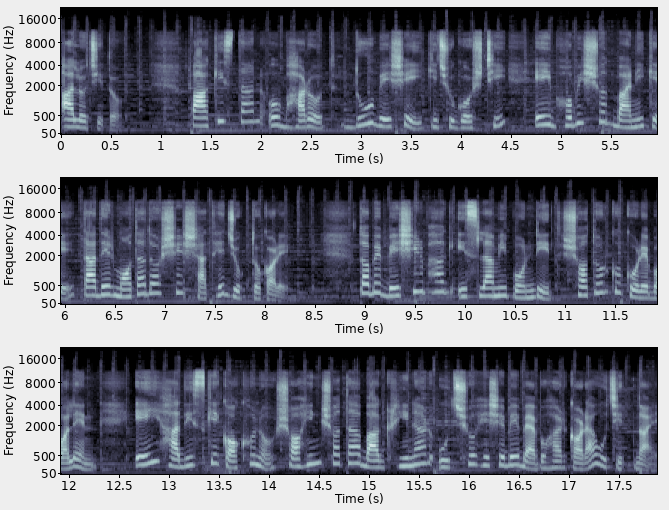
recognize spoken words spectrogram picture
আলোচিত। পাকিস্তান ও ভারত দু বেশেই কিছু গোষ্ঠী এই ভবিষ্যৎবাণীকে তাদের মতাদর্শের সাথে যুক্ত করে। তবে বেশিরভাগ ইসলামী পণ্ডিত সতর্ক করে বলেন, এই হাদিসকে কখনও সহিংসতা বা ঘৃণার উৎস হিসেবে ব্যবহার করা উচিত নয়।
